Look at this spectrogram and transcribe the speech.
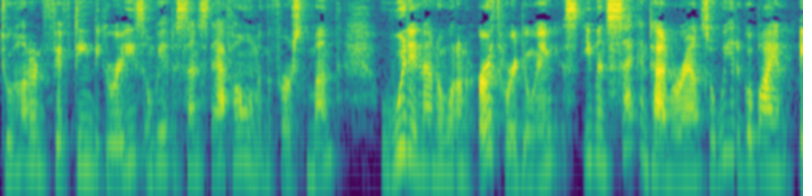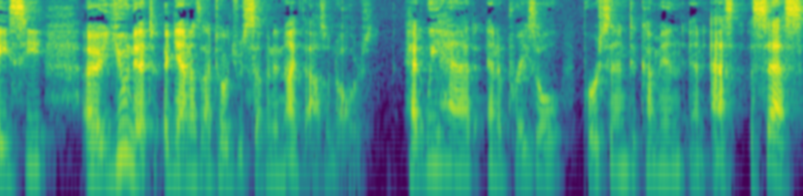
to 115 degrees and we had to send staff home in the first month. We did not know what on earth we're doing, even second time around. So we had to go buy an AC uh, unit, again, as I told you, seven to $9,000. Had we had an appraisal person to come in and assess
